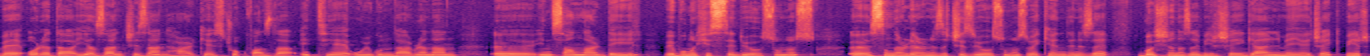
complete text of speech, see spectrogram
ve orada yazan çizen herkes çok fazla etiğe uygun davranan e, insanlar değil ve bunu hissediyorsunuz. E, sınırlarınızı çiziyorsunuz ve kendinize başınıza bir şey gelmeyecek bir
